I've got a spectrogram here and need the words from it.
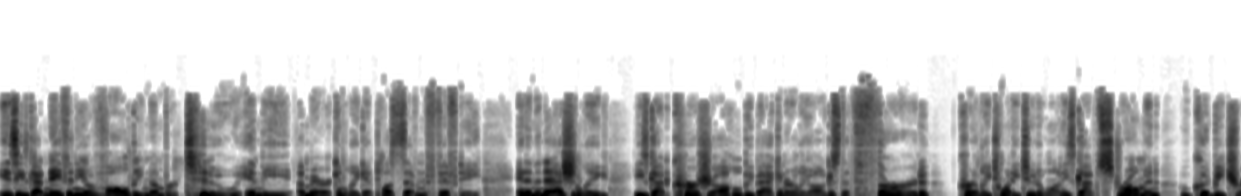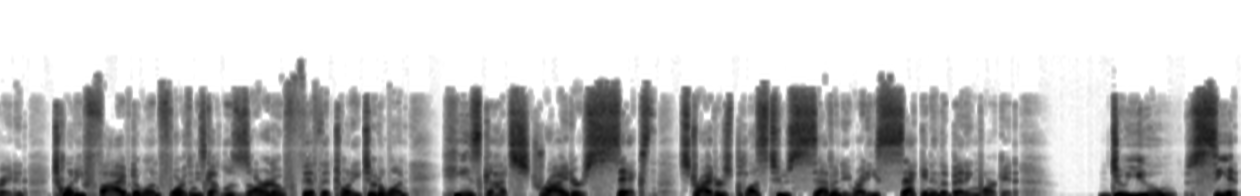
is he's got Nathan Eovaldi number two in the American League at plus 750. And in the National League, he's got Kershaw, who'll be back in early August, at third, currently 22 to 1. He's got Stroman, who could be traded, 25 to 1 fourth. And he's got Luzardo fifth at 22 to 1. He's got Strider sixth. Strider's plus 270, right? He's second in the betting market. Do you see it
